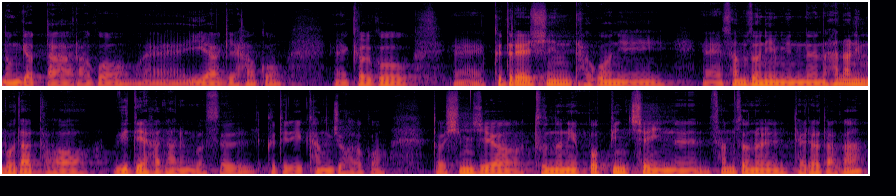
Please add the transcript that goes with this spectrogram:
넘겼다라고 이야기하고 결국 그들의 신 다곤이 삼손이 믿는 하나님보다 더 위대하다는 것을 그들이 강조하고 또 심지어 두 눈이 뽑힌 채 있는 삼손을 데려다가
